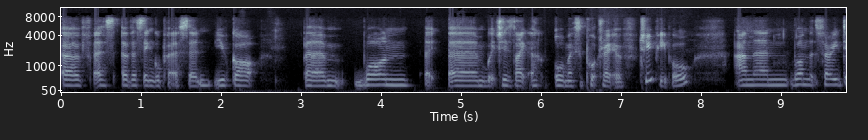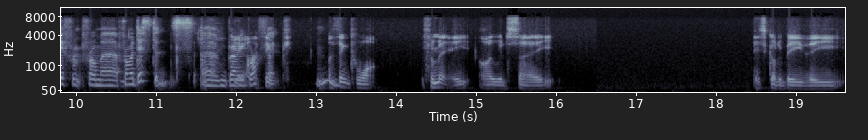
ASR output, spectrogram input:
of a, s- of a single person. You've got um, one uh, um, which is like a, almost a portrait of two people, and then one that's very different from a from a distance. Um, very yeah, graphic. I think, I think what for me, I would say it's got to be the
